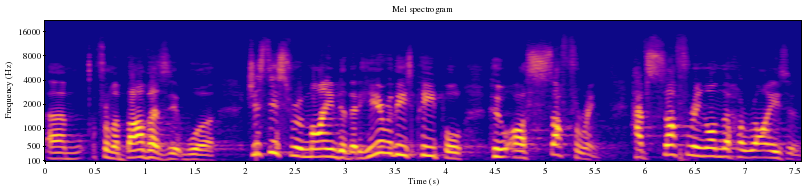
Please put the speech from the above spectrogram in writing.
um, from above, as it were, just this reminder that here are these people who are suffering, have suffering on the horizon,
